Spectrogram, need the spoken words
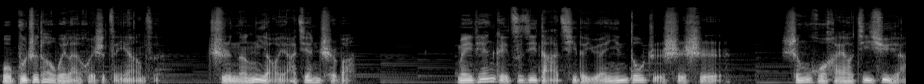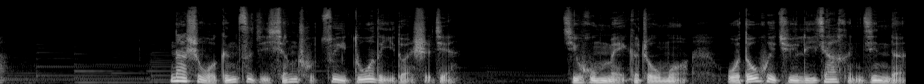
我不知道未来会是怎样子，只能咬牙坚持吧。每天给自己打气的原因都只是是，生活还要继续呀。那是我跟自己相处最多的一段时间，几乎每个周末我都会去离家很近的。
